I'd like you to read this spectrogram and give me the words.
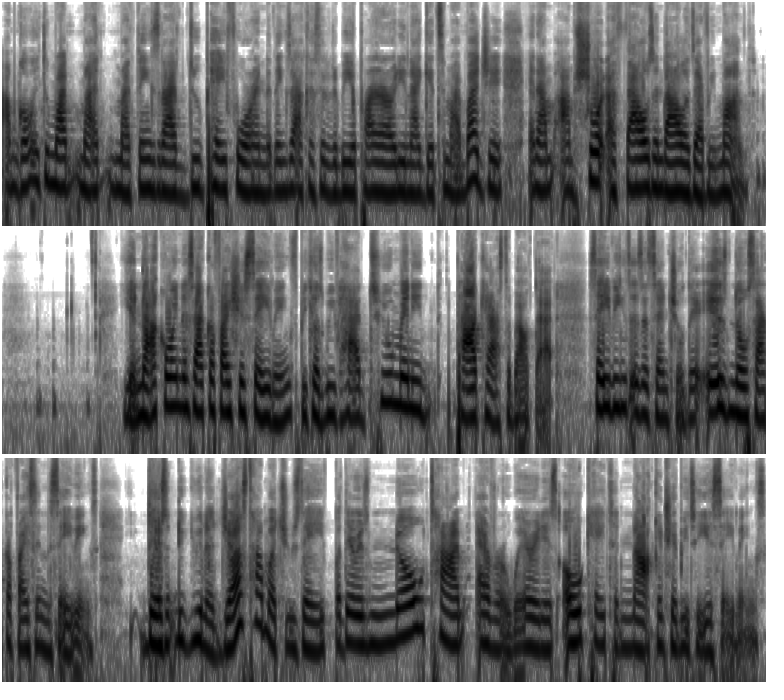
I'm going through my, my, my things that I do pay for and the things I consider to be a priority and I get to my budget and I'm, I'm short a thousand dollars every month you're not going to sacrifice your savings because we've had too many podcasts about that. Savings is essential. There is no sacrificing the savings. There's you can adjust how much you save, but there is no time ever where it is okay to not contribute to your savings.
